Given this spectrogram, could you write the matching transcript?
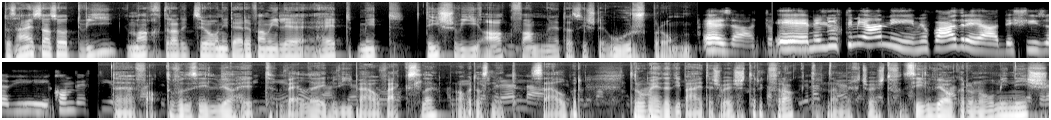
Das heisst also, die Weinmachttradition in dieser Familie hat mit Tischwein angefangen, das ist der Ursprung. Esatto. E negli ultimi anni mio padre ha deciso di convertire. Der Vater von Silvia hat Welle in Weinbau wechseln, aber das nicht selber. Darum hat er die beiden Schwestern gefragt, nämlich die Schwester von Silvia Agronomin ist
